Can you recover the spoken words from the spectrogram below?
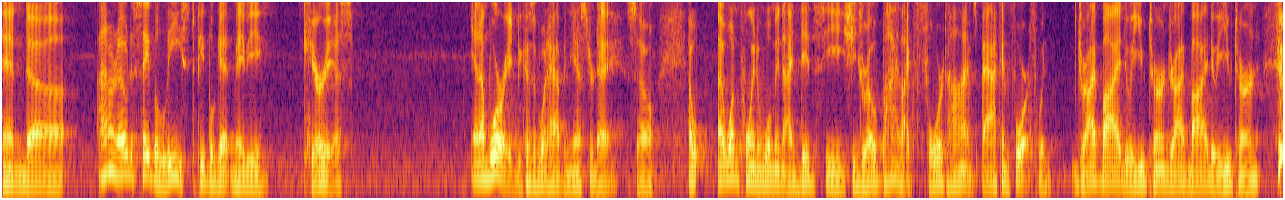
and uh, I don't know, to say the least, people get maybe curious. And I'm worried because of what happened yesterday. So at, at one point, a woman I did see, she drove by like four times, back and forth, would drive by, do a U turn, drive by, do a U turn.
